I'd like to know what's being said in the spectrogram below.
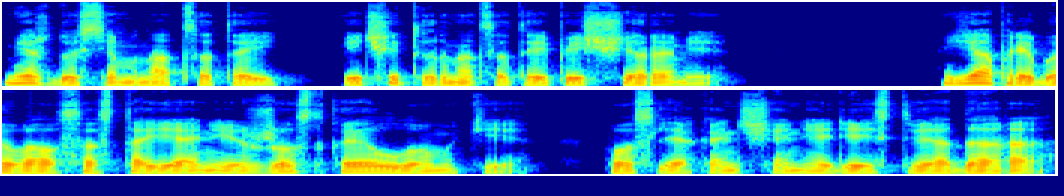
между семнадцатой и четырнадцатой пещерами. Я пребывал в состоянии жесткой ломки после окончания действия дара.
